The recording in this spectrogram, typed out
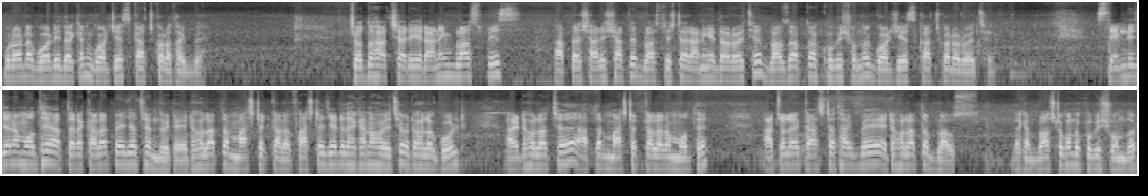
পুরোটা বডি দেখেন গর্জেস কাজ করা থাকবে। চোদ্দ হাত শাড়ি রানিং ব্লাউজ পিস আপনার শাড়ির সাথে ব্লাউজ পিসটা রানিয়ে দেওয়া রয়েছে। ব্লাউজও আপনার খুবই সুন্দর গর্জিয়াস কাজ করা রয়েছে। সেম ডিজাইনের মধ্যে আপনারা কালার পেয়ে যাচ্ছেন দুইটা। এটা হলো আপনার মাস্টার্ড কালার ফার্স্টে যেটা দেখানো হয়েছে, ওটা হলো গোল্ড আর এটা হলো হচ্ছে আপনার মাস্টার্ড কালারের মধ্যে। আঁচলের কাজটা থাকবে, এটা হলো আপনার ব্লাউজ দেখেন ব্লাউজটা কিন্তু খুবই সুন্দর।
